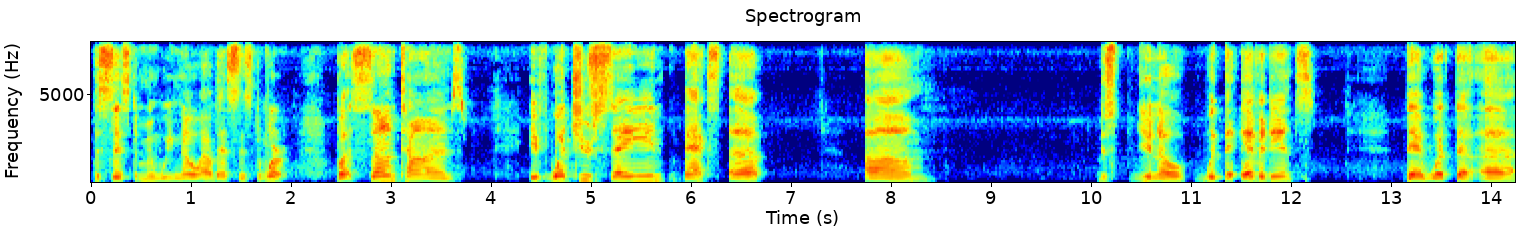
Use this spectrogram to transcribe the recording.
the system and we know how that system works. But sometimes if what you're saying backs up um this you know with the evidence that what the uh,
